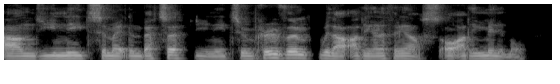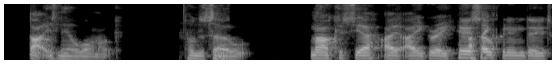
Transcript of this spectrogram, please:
and you need to make them better. You need to improve them without adding anything else or adding minimal. That is Neil Warnock. 100%. So, Marcus, yeah, I, I agree. Here's I hoping indeed.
